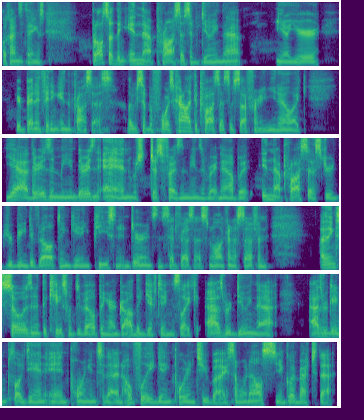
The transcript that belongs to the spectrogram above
all kinds of things. But also, I think in that process of doing that, you know, you're you're benefiting in the process. Like we said before, it's kind of like the process of suffering. You know, like yeah, there is a mean, there is an end which justifies the means of right now, but in that process, you're you're being developed and gaining peace and endurance and steadfastness and all that kind of stuff. And I think so isn't it the case with developing our godly giftings? Like as we're doing that, as we're getting plugged in and pouring into that, and hopefully getting poured into by someone else, you know, going back to that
